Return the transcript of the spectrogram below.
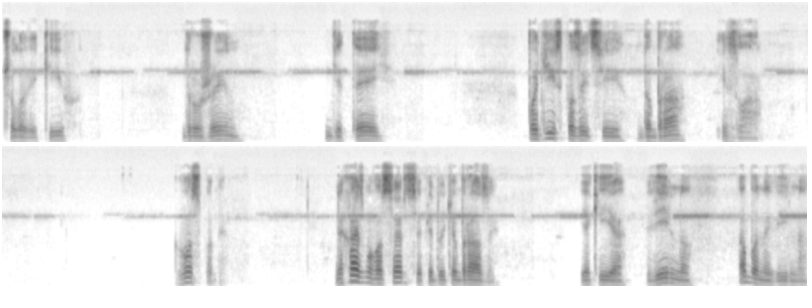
чоловіків, дружин, дітей, подій з позиції добра і зла. Господи, нехай з мого серця підуть образи, які я вільно або невільно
